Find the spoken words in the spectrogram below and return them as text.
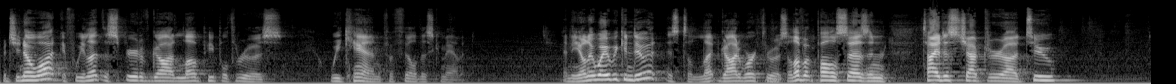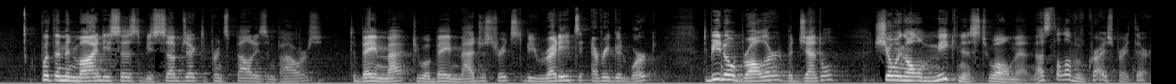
But you know what? If we let the Spirit of God love people through us, we can fulfill this commandment. And the only way we can do it is to let God work through us. I love what Paul says in Titus chapter uh, 2. Put them in mind, he says, to be subject to principalities and powers, to obey, ma- to obey magistrates, to be ready to every good work, to be no brawler, but gentle showing all meekness to all men. That's the love of Christ right there.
